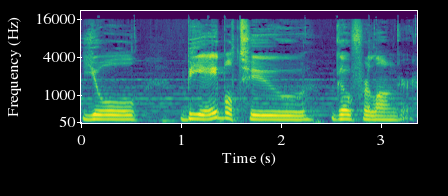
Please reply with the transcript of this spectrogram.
you'll be able to go for longer.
